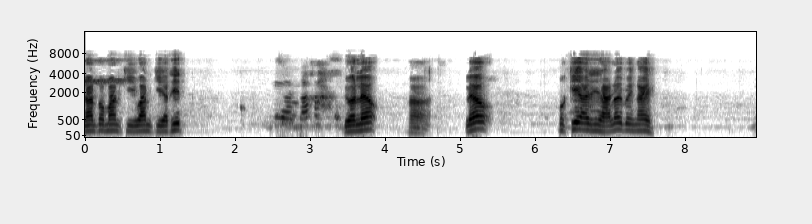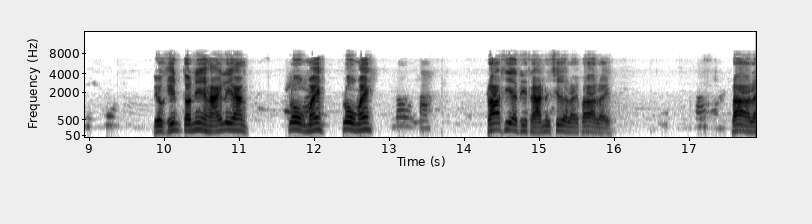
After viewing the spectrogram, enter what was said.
นานประมาณกี่วันกี่อาทิตย์ เดือนแล้วค่ะเดือนแล้ว อ่า แล้วเมื่อกี้อธิษฐานแล้วเป็นไง ดีขึ้นเดี๋ยวคิดตอนนี้หายหรือยัง โล่งไหมโล่งไหม โล่งค่ะ พระที่อธิษฐานนี่ชื่ออะไรพระอะไรค่ะ พระอะไร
